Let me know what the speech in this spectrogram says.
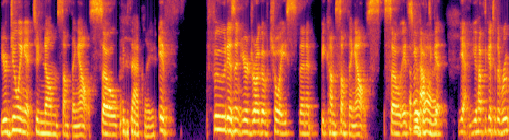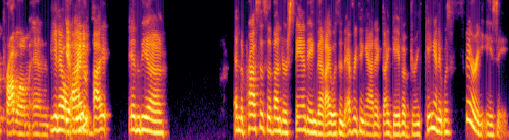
you're doing it to numb something else. So, exactly. If food isn't your drug of choice, then it becomes something else. So, it's oh, you have God. to get, yeah, you have to get to the root problem and, you know, I, of- I, in the, uh, and the process of understanding that I was an everything addict, I gave up drinking and it was very easy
